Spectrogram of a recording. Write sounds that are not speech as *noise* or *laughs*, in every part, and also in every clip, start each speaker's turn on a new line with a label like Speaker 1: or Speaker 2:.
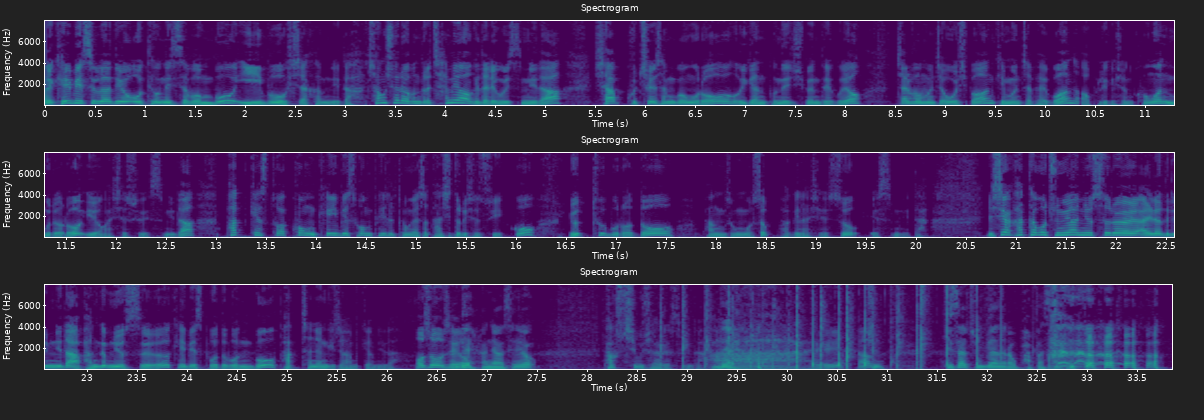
Speaker 1: 네, KBS 라디오 오태훈의 시사본부 2부 시작합니다. 청취자 여러분들의 참여 기다리고 있습니다. 샵 9730으로 의견 보내주시면 되고요. 짧은 문자 50원, 긴 문자 100원, 어플리케이션 콩은 무료로 이용하실 수 있습니다. 팟캐스트와 콩 KBS 홈페이지를 통해서 다시 들으실 수 있고 유튜브로도 방송 모습 확인하실 수 있습니다. 이 시각 핫하고 중요한 뉴스를 알려드립니다. 방금 뉴스 KBS 보도본부 박찬영 기자 와 함께합니다. 어서 오세요.
Speaker 2: 네, 안녕하세요.
Speaker 1: 박수 치고 시작하겠습니다.
Speaker 2: 네.
Speaker 1: 아, 참.
Speaker 2: 기사 준비하느라고 바빴습니다. *laughs*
